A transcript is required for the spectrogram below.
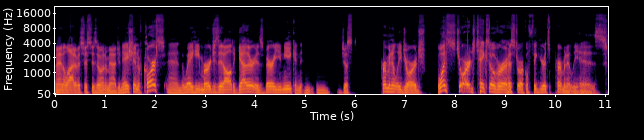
And a lot of it's just his own imagination, of course. And the way he merges it all together is very unique and, and just permanently George. Once George takes over a historical figure, it's permanently his.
